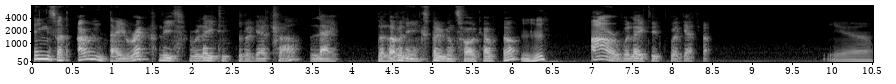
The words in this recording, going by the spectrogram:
things that aren't directly related to the gacha, like the leveling experience for a character, Mm-hmm. are related to a gacha. Yeah.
